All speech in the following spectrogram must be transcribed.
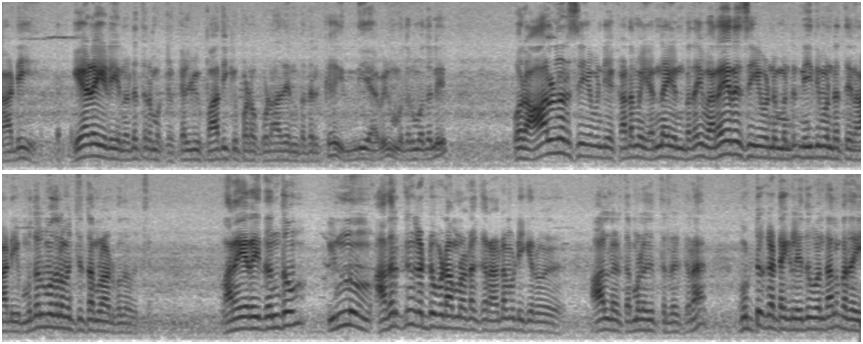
நாடி ஏழை எளிய நடுத்தர மக்கள் கல்வி பாதிக்கப்படக்கூடாது என்பதற்கு இந்தியாவில் முதன் முதலில் ஒரு ஆளுநர் செய்ய வேண்டிய கடமை என்ன என்பதை வரையறை செய்ய வேண்டும் என்று நீதிமன்றத்தை நாடி முதல் முதலமைச்சர் தமிழ்நாடு முதலமைச்சர். வரையறை தந்தும் இன்னும் அதற்கும் கட்டுப்படாமல் நடக்கிற நடவடிக்கை ஒரு ஆளுநர் தமிழகத்தில் இருக்கிறார். முட்டுக்கட்டைகள் எது வந்தாலும் அதை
